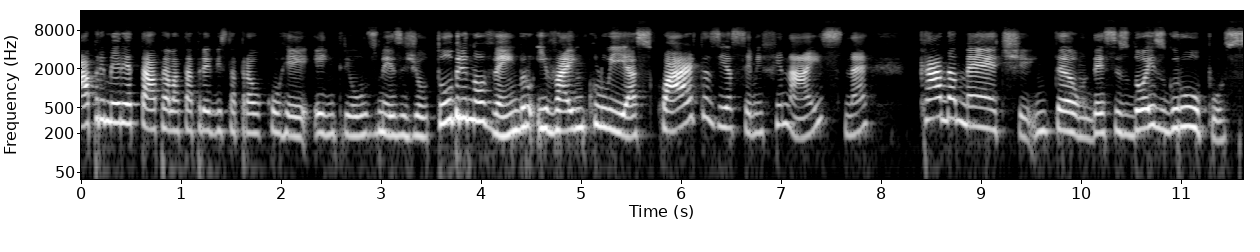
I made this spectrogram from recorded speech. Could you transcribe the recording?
A primeira etapa ela está prevista para ocorrer entre os meses de outubro e novembro e vai incluir as quartas e as semifinais, né? Cada match, então, desses dois grupos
